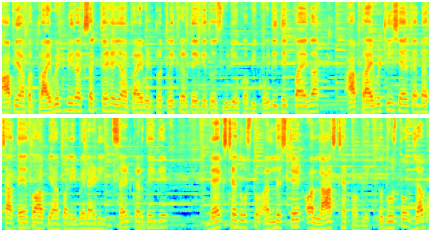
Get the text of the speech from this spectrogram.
आप यहाँ पर प्राइवेट भी रख सकते हैं, यहाँ प्राइवेट पर क्लिक कर देंगे तो इस वीडियो को अभी कोई नहीं देख पाएगा। आप प्राइवेटली शेयर करना चाहते हैं तो आप यहाँ पर ईमेल आईडी इंसर्ट कर देंगे। नेक्स्ट है दोस्तों अनलिस्टेड और लास्ट है पब्लिक तो दोस्तों, जब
